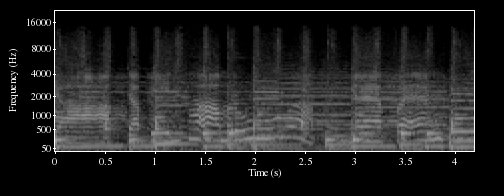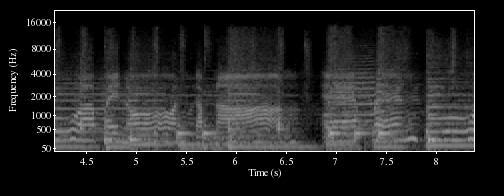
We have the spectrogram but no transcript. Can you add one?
อยากจะปีนข้ามรั้วแอบแฝงตัวไปนอนกับนาง บแฝงตัว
